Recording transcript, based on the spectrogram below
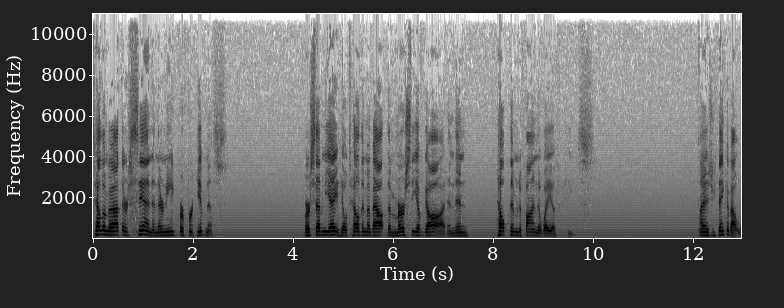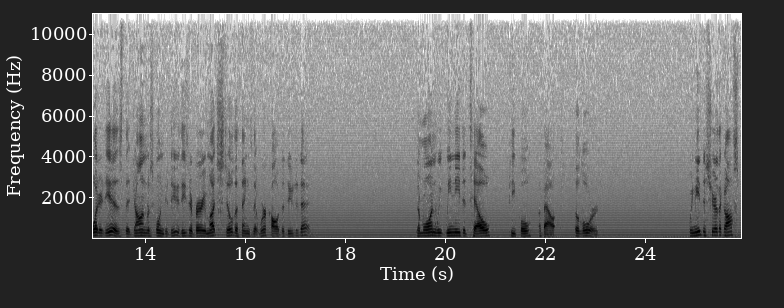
tell them about their sin and their need for forgiveness. Verse 78, he'll tell them about the mercy of God. And then help them to find the way of peace. As you think about what it is that John was going to do, these are very much still the things that we're called to do today. Number one, we, we need to tell people about the Lord. We need to share the gospel.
